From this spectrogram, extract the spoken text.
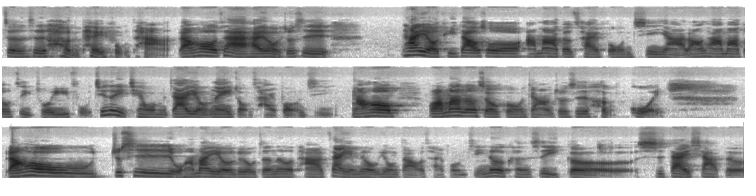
真的是很佩服他。然后再来还有就是他有提到说阿嬷的裁缝机呀，然后他阿嬷都自己做衣服。其实以前我们家有那一种裁缝机，然后我阿嬷那时候跟我讲，就是很贵。然后就是我阿妈也有留着那个她再也没有用到裁缝机，那个可能是一个时代下的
